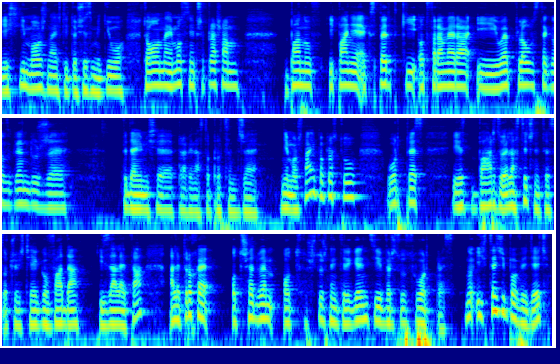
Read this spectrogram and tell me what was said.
Jeśli można, jeśli to się zmieniło, to najmocniej przepraszam panów i panie ekspertki od Framera i Webflow z tego względu, że wydaje mi się prawie na 100%, że nie można i po prostu WordPress jest bardzo elastyczny. To jest oczywiście jego wada i zaleta, ale trochę odszedłem od sztucznej inteligencji versus WordPress. No i chcę Ci powiedzieć,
